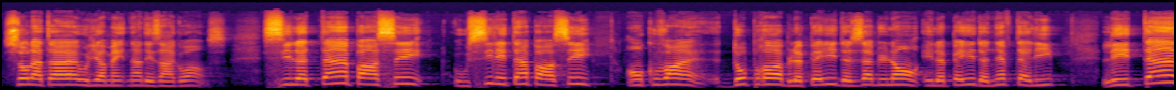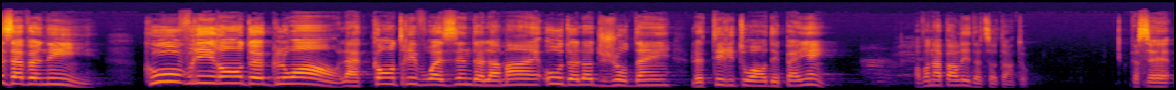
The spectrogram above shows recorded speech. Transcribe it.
Sur la terre où il y a maintenant des angoisses. Si le temps passé, ou si les temps passés ont couvert d'opprobre le pays de Zabulon et le pays de Nephtali, les temps à venir couvriront de gloire la contrée voisine de la mer, au-delà du Jourdain, le territoire des païens. On va en parler de ça tantôt. Verset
